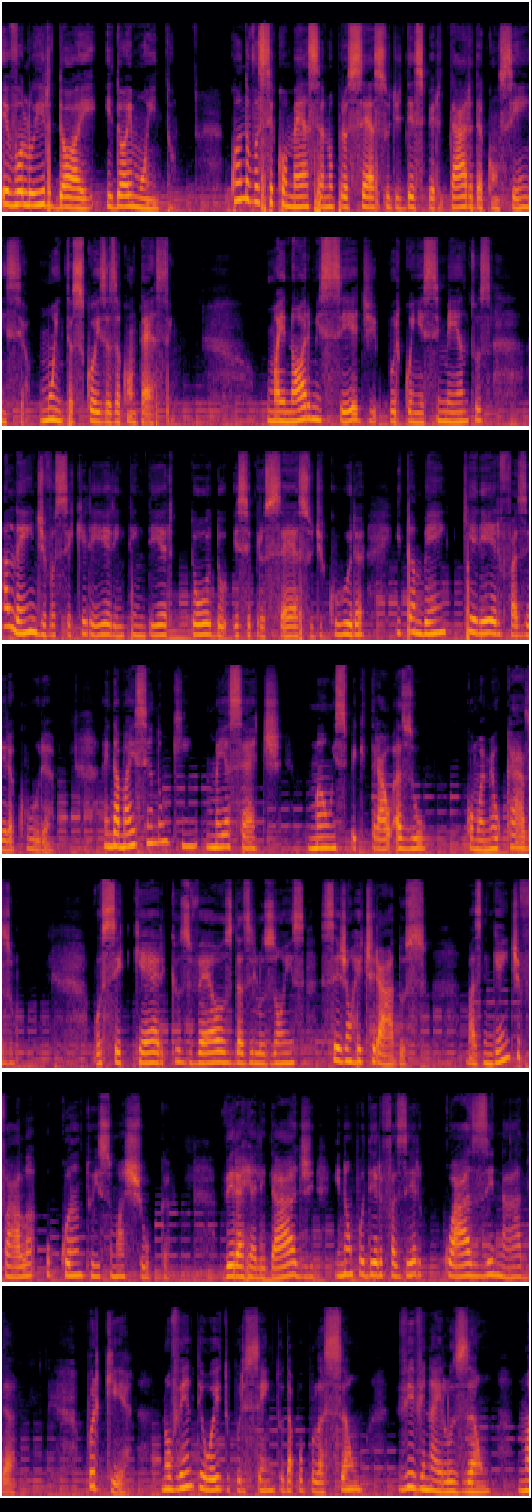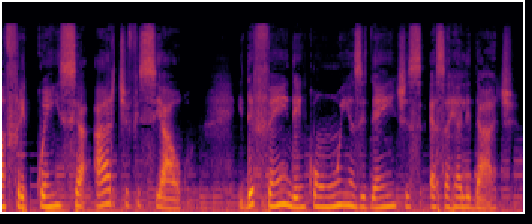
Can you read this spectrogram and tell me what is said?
Evoluir dói e dói muito. Quando você começa no processo de despertar da consciência, muitas coisas acontecem. Uma enorme sede por conhecimentos, além de você querer entender todo esse processo de cura e também querer fazer a cura. Ainda mais sendo um Kim 167, mão espectral azul, como é meu caso. Você quer que os véus das ilusões sejam retirados, mas ninguém te fala o quanto isso machuca. Ver a realidade e não poder fazer quase nada. Por quê? 98% da população vive na ilusão, numa frequência artificial e defendem com unhas e dentes essa realidade.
